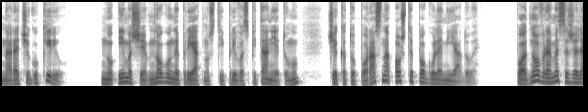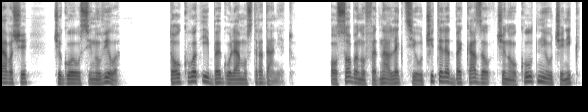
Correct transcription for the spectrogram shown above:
Нарече го Кирил. Но имаше много неприятности при възпитанието му, че като порасна още по-големи ядове. По едно време съжаляваше, че го е осиновила. Толкова и бе голямо страданието. Особено в една лекция учителят бе казал, че на окултния ученик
